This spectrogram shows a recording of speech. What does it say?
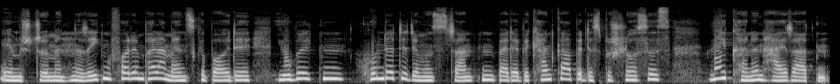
Im strömenden Regen vor dem Parlamentsgebäude jubelten hunderte Demonstranten bei der Bekanntgabe des Beschlusses Wir können heiraten.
